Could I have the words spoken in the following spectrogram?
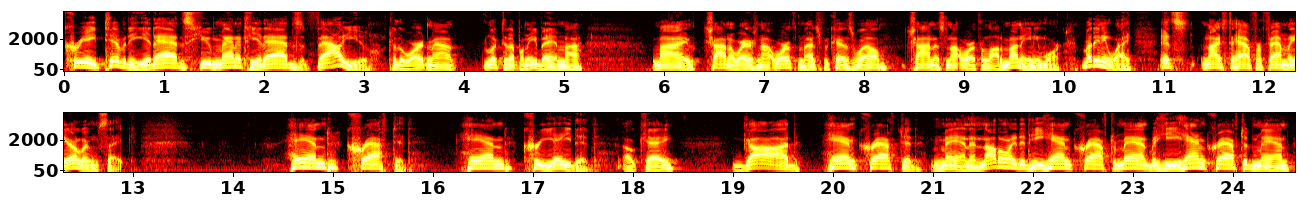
creativity, it adds humanity, it adds value to the work. Now, I looked it up on eBay, and my my Chinaware is not worth much because, well, China's not worth a lot of money anymore. But anyway, it's nice to have for family heirloom's sake. Handcrafted, hand created, okay? God handcrafted man. And not only did he handcraft man, but he handcrafted man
